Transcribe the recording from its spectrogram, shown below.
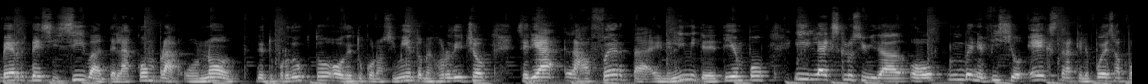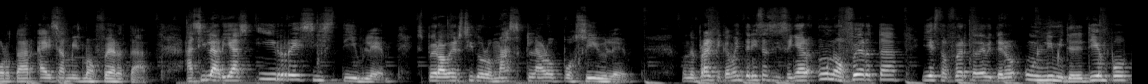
ver decisiva ante la compra o no de tu producto o de tu conocimiento, mejor dicho, sería la oferta en el límite de tiempo y la exclusividad o un beneficio extra que le puedes aportar a esa misma oferta. Así la harías irresistible. Espero haber sido lo más claro posible donde prácticamente necesitas diseñar una oferta y esta oferta debe tener un límite de tiempo,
